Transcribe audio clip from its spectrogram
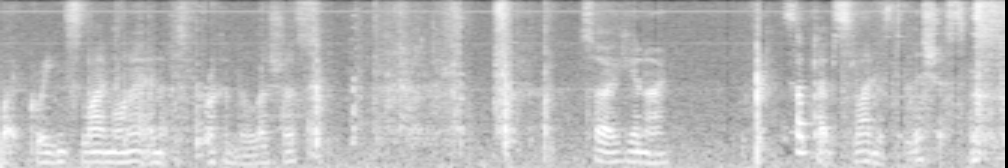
like green slime on it, and it was freaking delicious. So, you know, sometimes slime is delicious.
